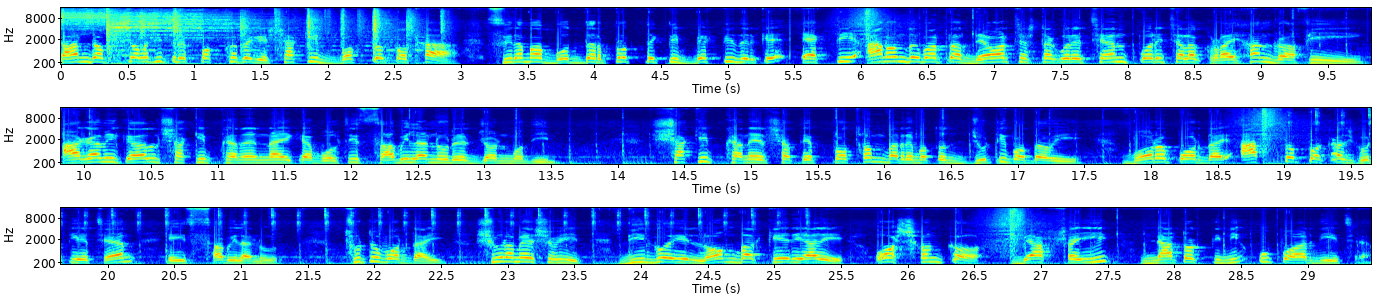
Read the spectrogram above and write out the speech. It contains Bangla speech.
তাণ্ডব চলচ্চিত্রের পক্ষ থেকে সাকিব ভক্ত তথা সিনেমা বোদ্ধার প্রত্যেকটি ব্যক্তিদেরকে একটি আনন্দ বার্তা দেওয়ার চেষ্টা করেছেন পরিচালক রায়হান রাফি। আগামীকাল সাকিব খানের নায়িকা বলছি সাবিলা নূরের জন্মদিন। সাকিব খানের সাথে প্রথমবারের মতন জুটি পতাবে বড় পর্দায় আত্মপ্রকাশ ঘটিয়েছেন এই সাবিলা নূর। ছোট পর্দায় সুনামের সহিত দীর্ঘ এই লম্বা কেরিয়ারে অসংখ্য ব্যবসায়ী নাটক তিনি উপহার দিয়েছেন।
